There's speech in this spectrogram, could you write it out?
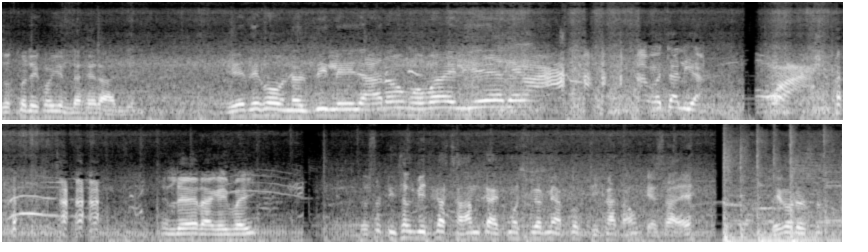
दोस्तों, देखो ये लहर आ रही है। ये देखो नज़दीक ले जा रहा हूँ मोबाइल ये देखो। बचा लिया। लेर आ गई भाई। दोस्तों टीसल बीच का शाम का एटमोसफियर में आपको दिखाता हूँ कैसा है। देखो दोस्तों।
